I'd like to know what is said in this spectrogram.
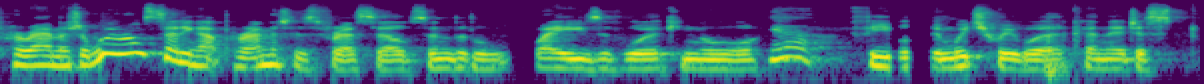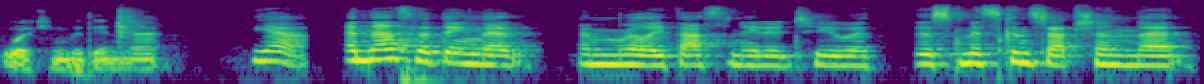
parameter. We're all setting up parameters for ourselves and little ways of working or yeah. fields in which we work, and they're just working within that. Yeah. And that's the thing that I'm really fascinated too with this misconception that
